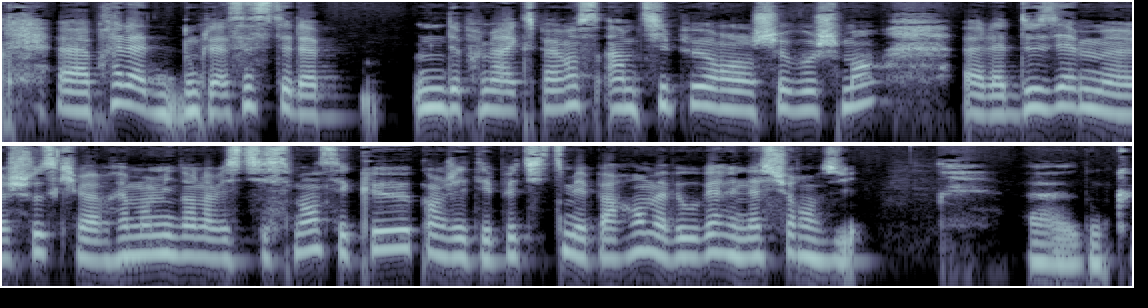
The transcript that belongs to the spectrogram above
Euh, après, la, donc là, ça c'était une des premières expériences, un petit peu en chevauchement. Euh, la deuxième chose qui m'a vraiment mis dans l'investissement, c'est que quand j'étais petite, mes parents m'avaient ouvert une assurance vie. Euh, donc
